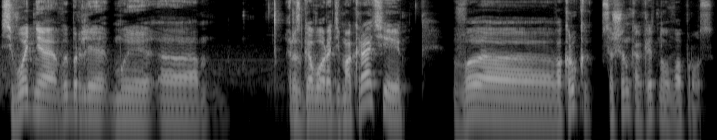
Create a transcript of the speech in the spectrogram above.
Сегодня выбрали мы э, разговор о демократии в, вокруг совершенно конкретного вопроса.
